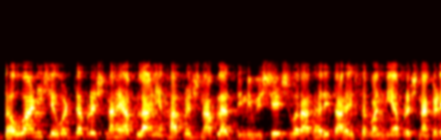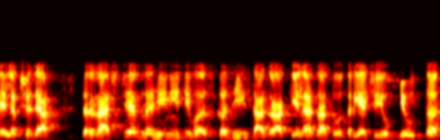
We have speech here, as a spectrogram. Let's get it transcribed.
दहावा आणि शेवटचा प्रश्न आहे आपला आणि हा प्रश्न आपला दिनविशेषवर आधारित आहे. सर्वांनी या प्रश्नाकडे लक्ष द्या. तर राष्ट्रीय गृहिणी दिवस कधी साजरा केला जातो? तर याचे योग्य उत्तर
